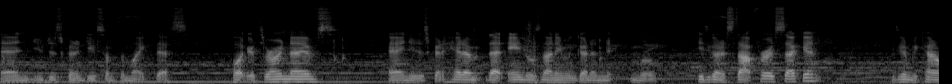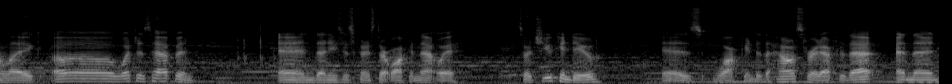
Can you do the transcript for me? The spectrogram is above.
and you're just going to do something like this. Pull out your throwing knives and you're just going to hit him. That angel's not even going to move. He's going to stop for a second. He's going to be kind of like oh what just happened? And then he's just going to start walking that way. So what you can do is walk into the house right after that and then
